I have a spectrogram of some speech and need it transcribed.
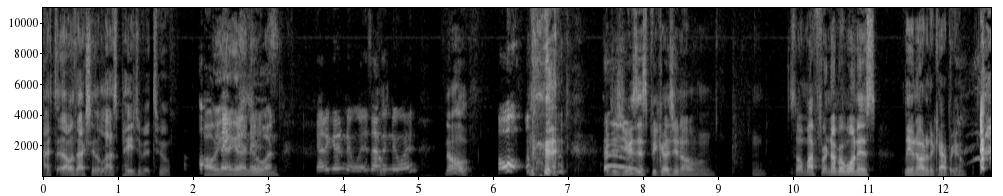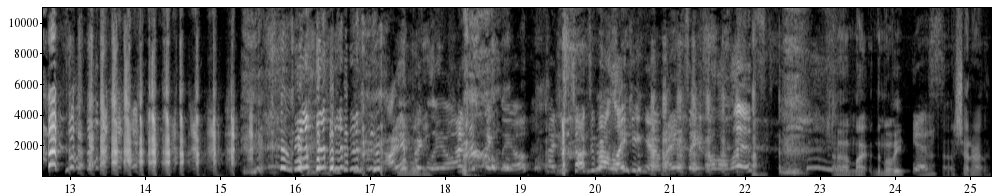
I, that was actually the last page of it too. Oh, you gotta thank get a new goodness. one. Gotta get a new one. Is that Um, a new one? No, Oh. I just use this because you know. mm, mm. So my fir- number one is Leonardo DiCaprio. I didn't What pick movie? Leo. I didn't pick Leo. I just talked about liking him. I didn't say he's on the list. Uh, my the movie Yes. Mm-hmm. uh, Shutter Island.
